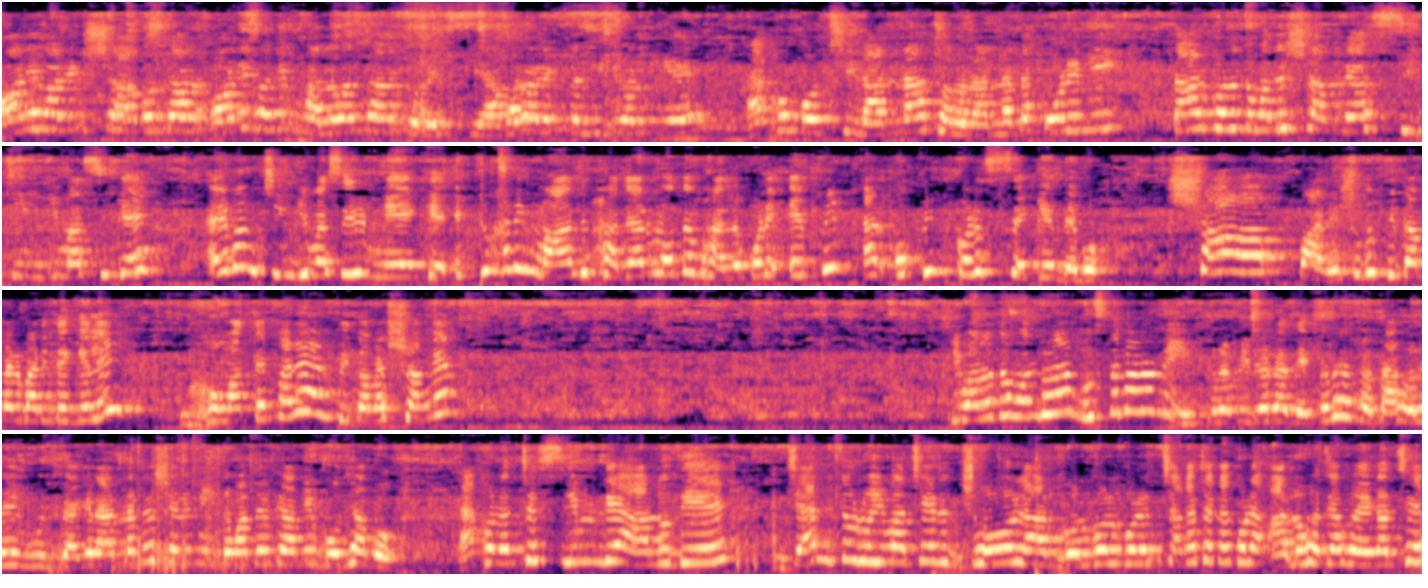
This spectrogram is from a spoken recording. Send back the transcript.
অনেক অনেক স্বাগত আর অনেক অনেক ভালোবাসা এসেছি আবার আরেকটা ভিডিও নিয়ে এখন করছি রান্না। চলো রান্নাটা করে নিই। তারপরে তোমাদের সামনে আসছি চিংকি মাসিকে এবং চিংকি মাসির মেয়েকে। একটুখানি মাছ ভাজার মতো ভালো করে এপিট আর ওপিট করে সেকে দেবো। সব পারে। শুধু প্রীতমের বাড়িতে গেলেই ঘুমাতে পারে আর প্রীতমের সঙ্গে। কি বলো তো বন্ধুরা? বুঝতে পারো নি পুরো ভিডিওটা দেখতে থাকো, তাহলেই বুঝবে। আগে রান্নাটা সেরে নিই। তোমাদেরকে আমি বোঝাবো। এখন হচ্ছে সিম দিয়ে আলু দিয়ে জ্যান্ত রুই মাছের ঝোল আর গোল গোল করে চাকা চাকা করে আলু ভাজা হয়ে গেছে।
